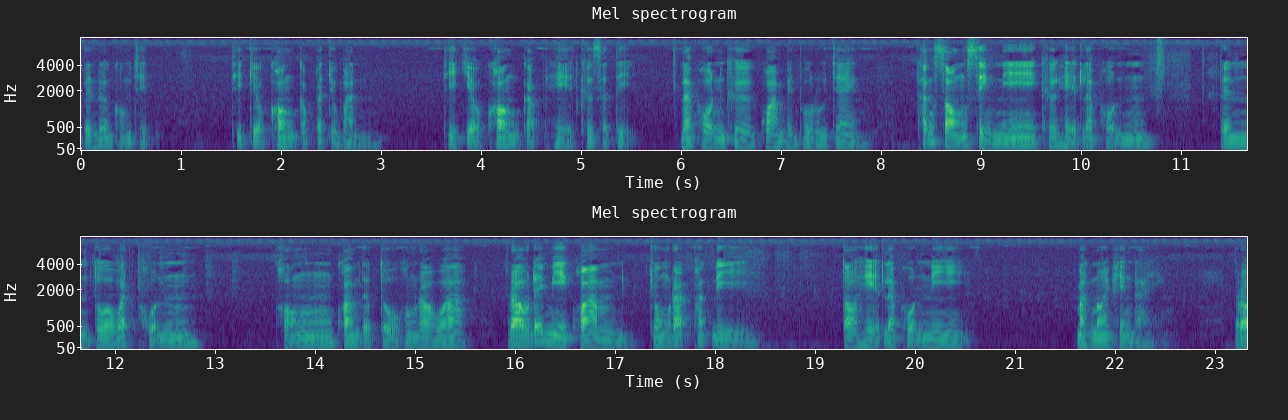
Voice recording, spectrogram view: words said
เป็นเรื่องของจิตที่เกี่ยวข้องกับปัจจุบัน ที่เกี่ยวข้องกับเหตุคือสติ และผลคือความเป็นผู้รู้แจ้ง ทั้งสองสิ่งนี้คือเหตุและผล เป็นตัววัดผลของความเติบโตของเราว่า เราได้มีความจงรักภักดี ต่อเหตุและผลนี้ มากน้อยเพียงใด เรา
